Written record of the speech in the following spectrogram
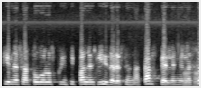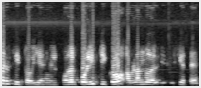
tienes a todos los principales líderes en la cárcel, en el ejército y en el poder político, hablando del 17.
